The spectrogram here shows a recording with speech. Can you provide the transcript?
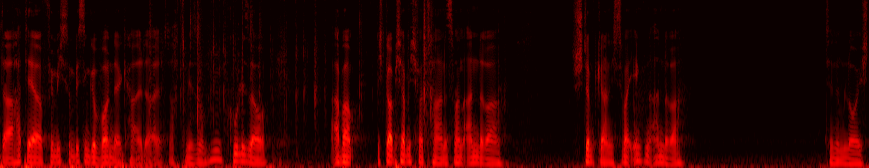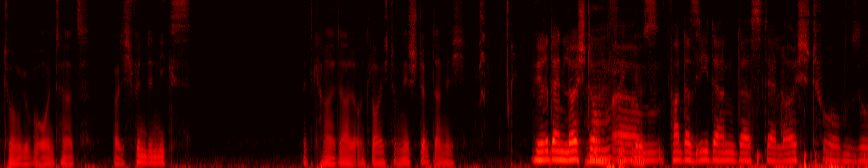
da hat er für mich so ein bisschen gewonnen, der Karl Dahl. Da dachte ich mir so, hm, coole Sau. Aber ich glaube, ich habe mich vertan. Es war ein anderer. Stimmt gar nicht. Es war irgendein anderer, der in einem Leuchtturm gewohnt hat, weil ich finde nix mit Karl Dahl und Leuchtturm. Nee, stimmt da nicht. Wäre dein Ah, Fake News. Leuchtturm-Fantasie dann, dass der Leuchtturm so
